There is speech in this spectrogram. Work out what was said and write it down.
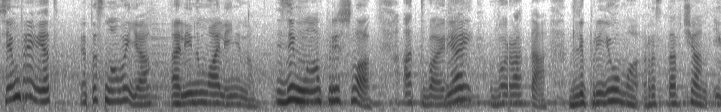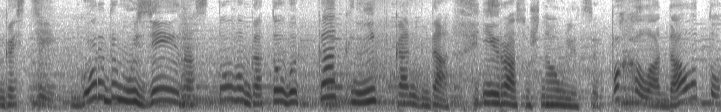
Всем привет! Это снова я, Алина Малинина. Зима пришла. Отворяй ворота. Для приема ростовчан и гостей города музеи Ростова готовы как никогда. И раз уж на улице похолодало, то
